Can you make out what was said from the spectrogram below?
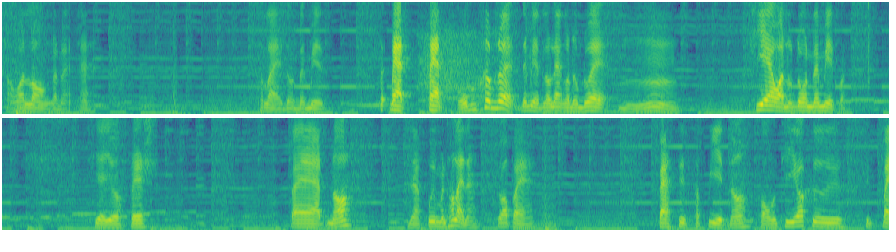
เอาว่าลองกันนะอะเท่าไหร่โดนดาเมจแปดแปดผมเพิ่มด้วยดาเมจเราแรงกว่าเดิมด้วยอืมเทียร์ว่ะโดนดาเมจกว่าเทียร์ยูเฟรชแปดเนาะเดี๋ยวปืนมันเท่าไหร่นะตัวไปแปดสิบสปีดเนาะสองทีก็คือสิบแป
